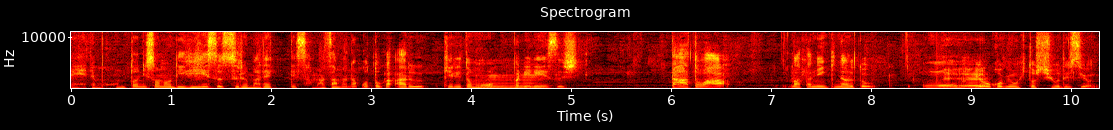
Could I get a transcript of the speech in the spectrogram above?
えーでも本当にそのリリースするまでって様々なことがあるけれども、うんやっぱリリースした後はまた人気になるともうえー喜びもひとしおですよね。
